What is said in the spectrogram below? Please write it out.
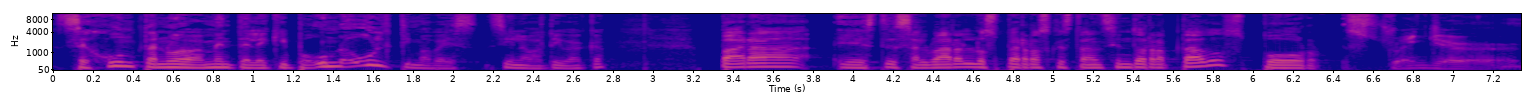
se junta nuevamente el equipo, una última vez, sin la bativaca, para este, salvar a los perros que están siendo raptados por Stranger.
